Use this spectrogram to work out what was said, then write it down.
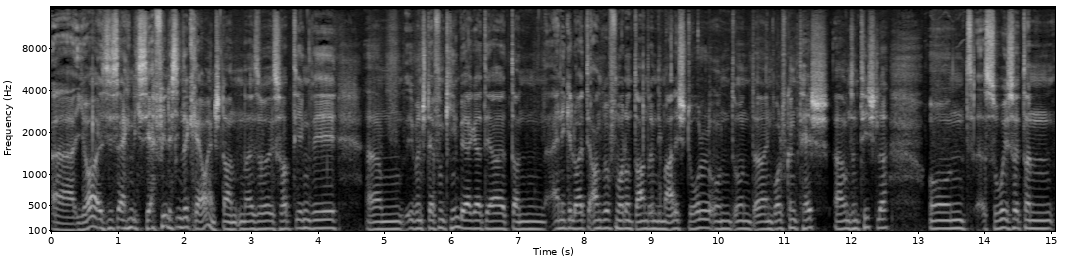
Äh, ja, es ist eigentlich sehr vieles in der Grau entstanden. Also es hat irgendwie ähm, über den Stefan Kimberger, der dann einige Leute angerufen hat, unter anderem die Mali Stoll und, und äh, in Wolfgang Tesch, äh, unseren Tischler. Und so ist halt dann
